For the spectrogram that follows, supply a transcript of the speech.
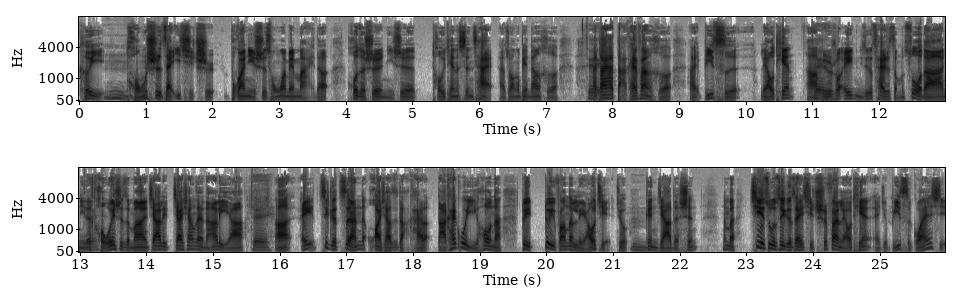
可以同事在一起吃，不管你是从外面买的，或者是你是头一天的剩菜啊，装个便当盒，啊，大家打开饭盒，哎，彼此。聊天啊，比如说，哎，你这个菜是怎么做的啊？你的口味是怎么？家里家乡在哪里啊？对啊，哎，这个自然的话匣子打开了，打开过以后呢，对对方的了解就更加的深。那么借助这个在一起吃饭聊天，哎，就彼此关系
